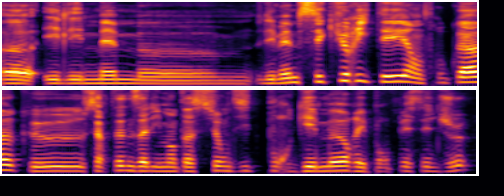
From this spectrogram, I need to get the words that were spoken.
euh, et les mêmes, euh, les mêmes sécurités, en tout cas, que certaines alimentations dites pour gamers et pour PC de jeu,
